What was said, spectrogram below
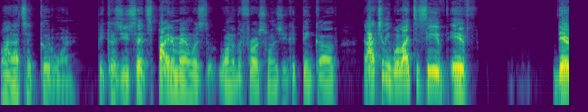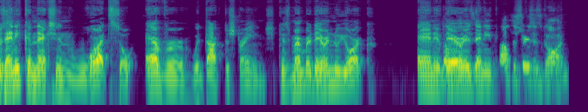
Wow, that's a good one because you said Spider Man was one of the first ones you could think of. Actually, would like to see if, if there's any connection whatsoever with Doctor Strange because remember they're in New York, and if No, there Doc- is any, Doctor Strange is gone.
